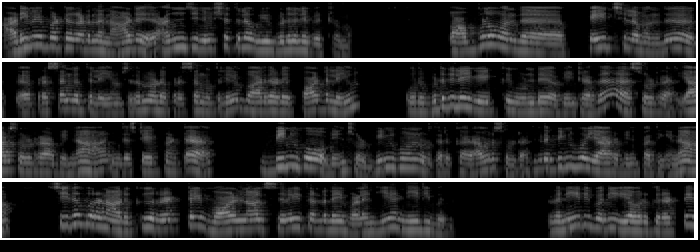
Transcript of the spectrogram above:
அடிமைப்பட்டு கடந்த நாடு அஞ்சு நிமிஷத்துல உயிர் விடுதலை பெற்றுருமாம். இப்போ அவ்வளோ அந்த பேச்சுல வந்து பிரசங்கத்திலையும் சிதம்பரோட பிரசங்கத்திலையும் பாரதியோடைய பாட்டிலையும் பாட்டுலயும் ஒரு விடுதலை வேட்கை உண்டு அப்படின்றத சொல்றார். யார் சொல்றா அப்படின்னா, இந்த ஸ்டேட்மெண்ட்டை பின்ஹோ அப்படின்னு சொல் பின்ஹோன்னு ஒருத்தர் இருக்காரு. அவர் சொல்றாரு. இந்த பின்ஹோ யார் அப்படின்னு பாத்தீங்கன்னா சிதம்பரனாருக்கு இரட்டை வாழ்நாள் சிறை தண்டனை வழங்கிய நீதிபதி. அந்த நீதிபதி அவருக்கு இரட்டை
